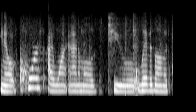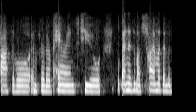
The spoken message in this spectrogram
You know, of course, I want animals to live as long as possible and for their parents to spend as much time with them as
